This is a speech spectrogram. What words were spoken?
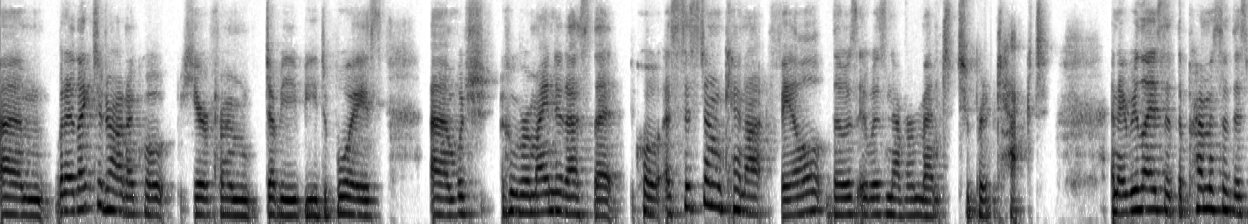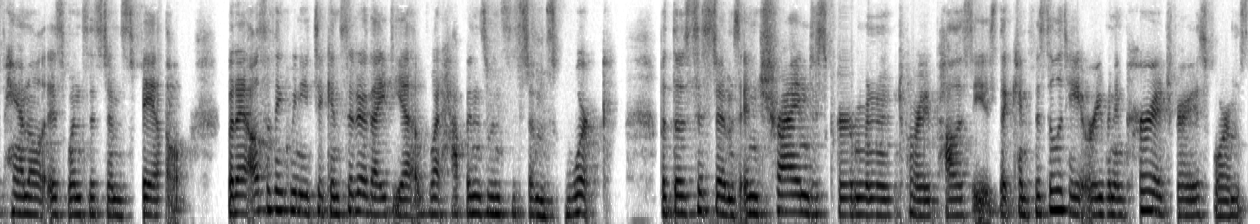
Um, but I'd like to draw on a quote here from W.B. Du Bois, um, which who reminded us that, quote, a system cannot fail those it was never meant to protect. And I realize that the premise of this panel is when systems fail, but I also think we need to consider the idea of what happens when systems work but those systems enshrine discriminatory policies that can facilitate or even encourage various forms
